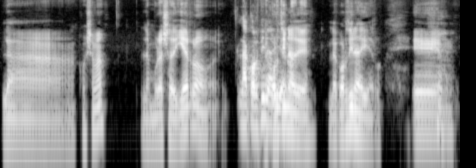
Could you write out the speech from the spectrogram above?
la, ¿cómo se llama? La muralla de hierro. La cortina, la cortina de, La cortina de hierro. Eh,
